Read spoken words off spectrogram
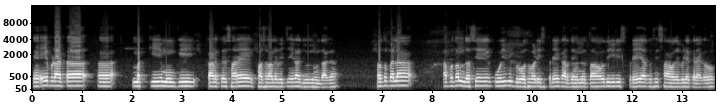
ਤੇ ਇਹ ਪ੍ਰੋਡਕਟ ਮੱਕੀ, ਮੂੰਗੀ, ਕਣਕ ਸਾਰੇ ਫਸਲਾਂ ਦੇ ਵਿੱਚ ਜਿਹੜਾ ਯੂਜ਼ ਹੁੰਦਾਗਾ ਸਭ ਤੋਂ ਪਹਿਲਾਂ ਆਪਾਂ ਤੁਹਾਨੂੰ ਦੱਸੀਏ ਕਿ ਕੋਈ ਵੀ ਗਰੋਥ ਵਾਲੀ ਸਪਰੇਅ ਕਰਦੇ ਹੁੰਦੇ ਹੋ ਤਾਂ ਉਹਦੀ ਜਿਹੜੀ ਸਪਰੇਅ ਆ ਤੁਸੀਂ ਸ਼ਾਮ ਦੇ ਵੇਲੇ ਕਰਿਆ ਕਰੋ।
